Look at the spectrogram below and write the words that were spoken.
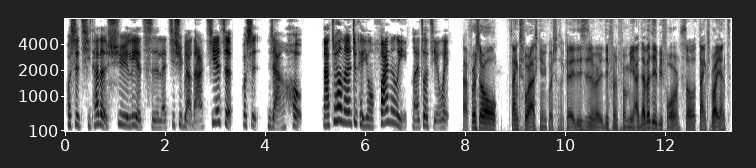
或是其他的序列词来继续表达接着或是然后。那最后呢，就可以用 finally 来做结尾。Uh, first of all, thanks for asking me questions. Okay, this is very different from me. I never did before, so thanks, Bryant,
